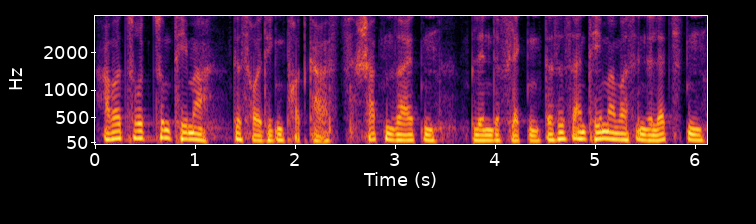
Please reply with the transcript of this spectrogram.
Aber zurück zum Thema des heutigen Podcasts. Schattenseiten, blinde Flecken. Das ist ein Thema, was in der letzten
